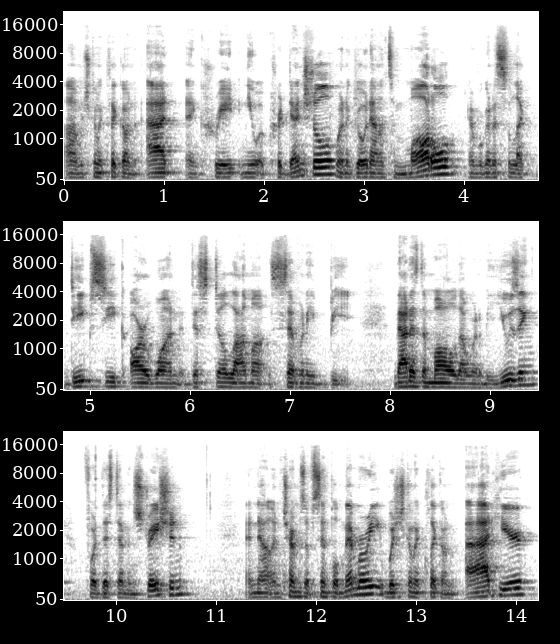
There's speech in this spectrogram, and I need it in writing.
I'm just going to click on add and create a new credential. We're going to go down to model and we're going to select DeepSeek R1 Distill Llama 70B. That is the model that we're going to be using for this demonstration. And now in terms of simple memory, we're just going to click on add here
